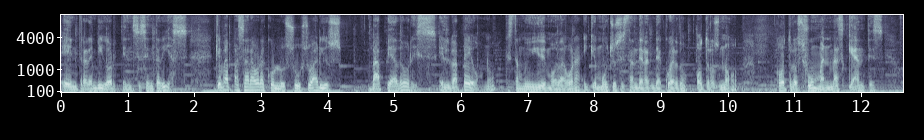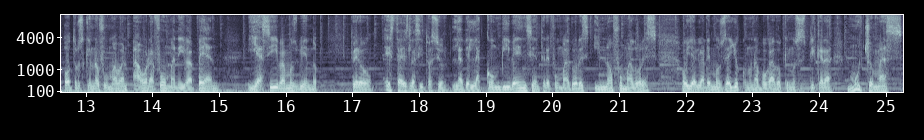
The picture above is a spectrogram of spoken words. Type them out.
entrará en vigor en 60 días. ¿Qué va a pasar ahora con los usuarios vapeadores? El vapeo, ¿no? Que está muy de moda ahora y que muchos están de, acuerdo, otros no. Otros fuman más que antes, otros que no fumaban ahora fuman y vapean y así vamos viendo. Pero esta es la situación, la de la convivencia entre fumadores y no fumadores. Hoy hablaremos de ello con un abogado que nos explicará mucho más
